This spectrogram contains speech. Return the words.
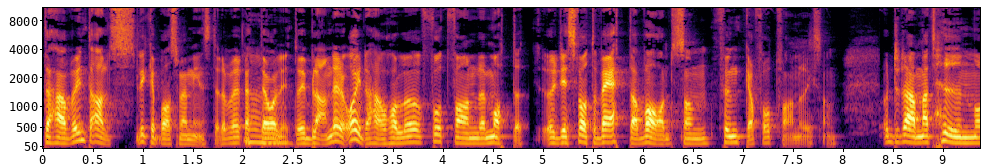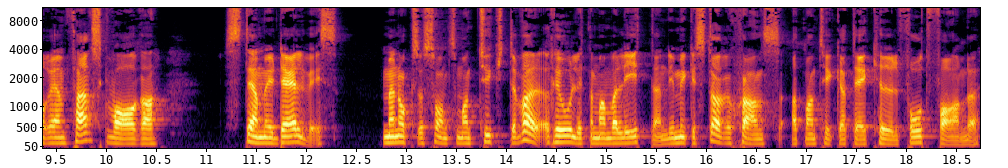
det här var ju inte alls lika bra som jag minns det. Det var ju rätt dåligt. Och ibland är det, oj det här håller fortfarande måttet. Och det är svårt att veta vad som funkar fortfarande liksom. Och det där med att humor är en färskvara stämmer ju delvis. Men också sånt som man tyckte var roligt när man var liten. Det är mycket större chans att man tycker att det är kul fortfarande.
